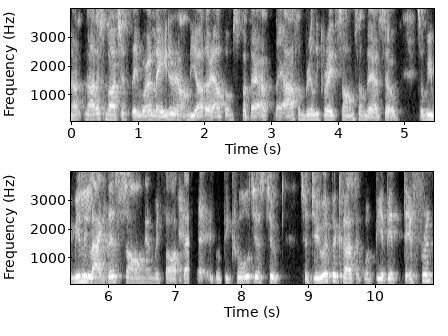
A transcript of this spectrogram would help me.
not not as much as they were later on the other albums, but there are, there are some really great songs on there. So so we really like this song, and we thought yeah. that it would be cool just to to do it because it would be a bit different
